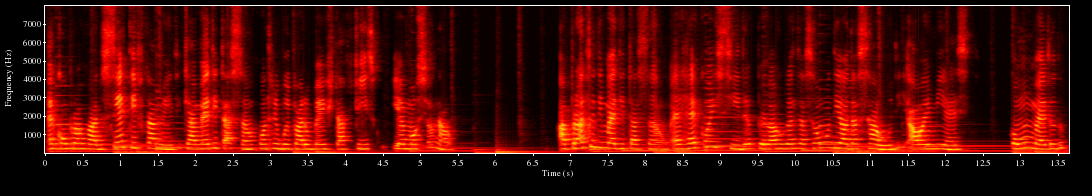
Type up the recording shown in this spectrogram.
é comprovado cientificamente que a meditação contribui para o bem-estar físico e emocional. A prática de meditação é reconhecida pela Organização Mundial da Saúde, a OMS, como um método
